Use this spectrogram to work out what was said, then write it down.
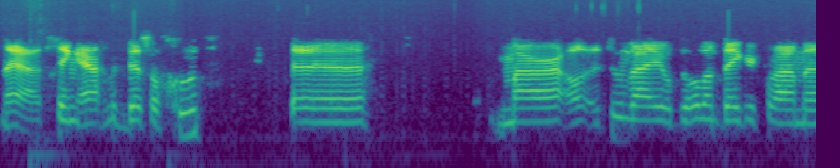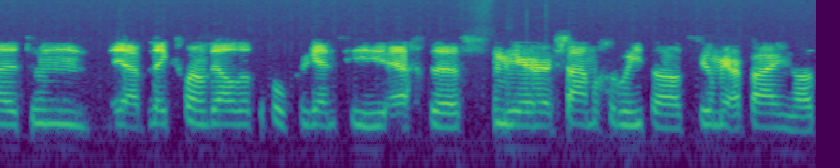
nou ja, het ging eigenlijk best wel goed. Uh, maar toen wij op de Hollandbeker kwamen, toen ja, bleek gewoon wel dat de concurrentie echt uh, veel meer samengegroeid had, veel meer ervaring had.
